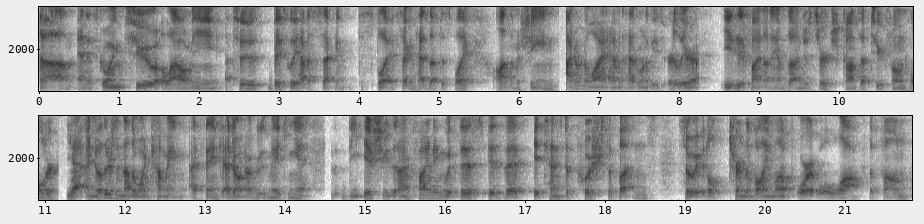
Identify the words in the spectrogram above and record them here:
um, and it's going to allow me to basically have a second display, a second heads up display on the machine. I don't know why I haven't had one of these earlier. Easy to find on Amazon, just search Concept 2 phone holder. Yeah, I know there's another one coming, I think. I don't know who's making it. The issue that I'm finding with this is that it tends to push the buttons, so it'll turn the volume up or it will lock the phone.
